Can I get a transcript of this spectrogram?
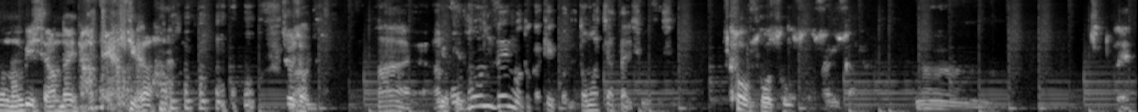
のんびりしてらんないなって感じが 徐々に。はい。あの、お盆前後とか結構ね、止まっちゃったりしますし。そうそうそうそうそう。うん。ちょっとね。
